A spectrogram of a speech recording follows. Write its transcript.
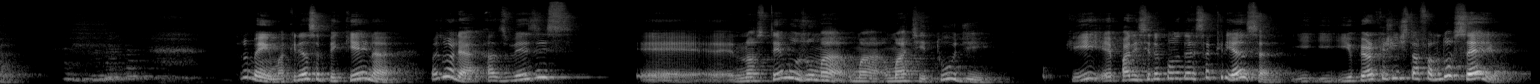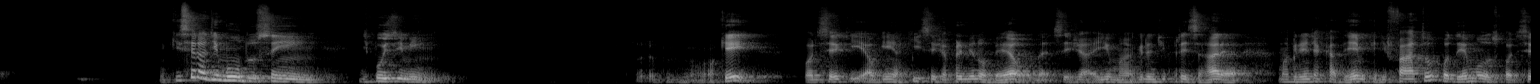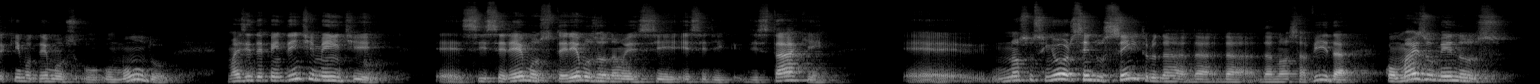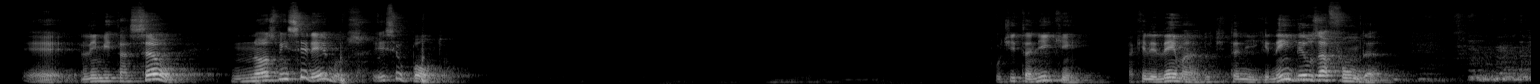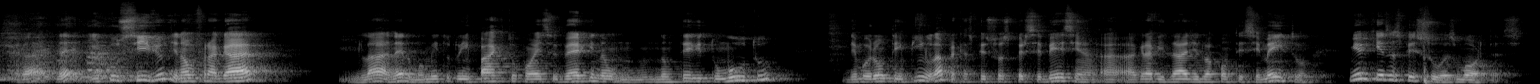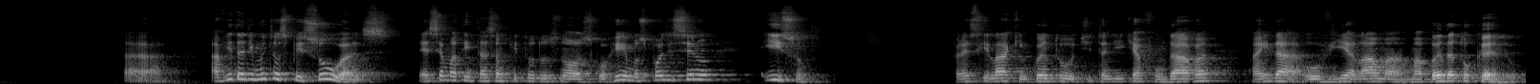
Tudo bem, uma criança pequena, mas olha, às vezes é, nós temos uma, uma, uma atitude que é parecida com a dessa criança. E, e, e o pior é que a gente está falando sério. O que será de mundo sem depois de mim? ok? Pode ser que alguém aqui seja prêmio Nobel, né? seja aí uma grande empresária, uma grande acadêmica. De fato, podemos, pode ser que mudemos o, o mundo, mas independentemente eh, se seremos, teremos ou não esse, esse destaque, eh, Nosso Senhor sendo o centro da, da, da, da nossa vida, com mais ou menos eh, limitação, nós venceremos. Esse é o ponto. o Titanic, aquele lema do Titanic, nem Deus afunda. Era né, impossível de naufragar. E lá, né, no momento do impacto com o iceberg, não, não teve tumulto. Demorou um tempinho lá para que as pessoas percebessem a, a, a gravidade do acontecimento. 1.500 pessoas mortas. A, a vida de muitas pessoas, essa é uma tentação que todos nós corremos, pode ser isso, Parece que lá, que enquanto o Titanic afundava, ainda ouvia lá uma, uma banda tocando.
